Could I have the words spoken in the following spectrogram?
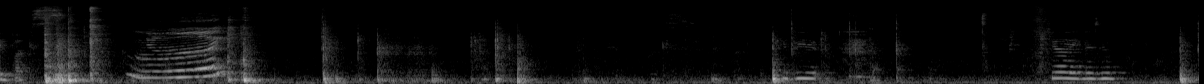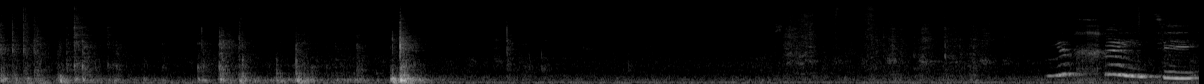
شوفي البوكس. كبير. جاي لازم. يا خيتي.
